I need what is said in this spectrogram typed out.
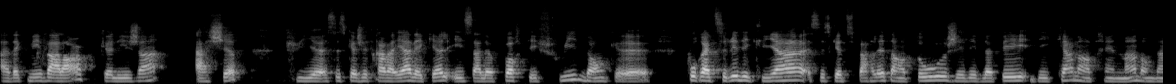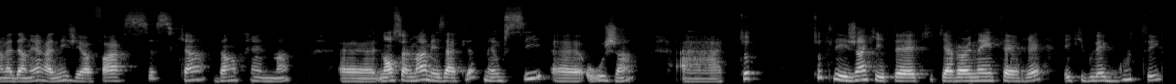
avec mes, valeurs pour que les gens achètent. Puis, euh, c'est ce que j'ai travaillé avec elle et ça l'a porté fruit. Donc, euh, pour attirer des clients, c'est ce que tu parlais tantôt, j'ai développé des camps d'entraînement. Donc, dans la dernière année, j'ai offert six camps d'entraînement, euh, non seulement à mes athlètes, mais aussi euh, aux gens, à toutes les gens qui, étaient, qui, avaient un intérêt et qui voulaient goûter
